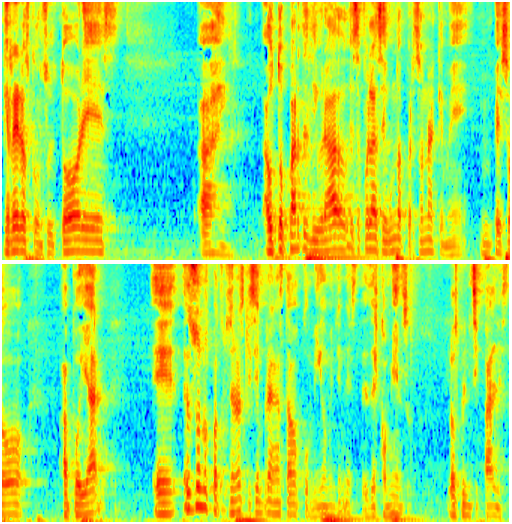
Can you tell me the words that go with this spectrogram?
Guerreros Consultores. Ay, Autopartes Librado. Esa fue la segunda persona que me empezó a apoyar. Eh, esos son los patrocinadores que siempre han estado conmigo, ¿me entiendes? Desde el comienzo, los principales.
